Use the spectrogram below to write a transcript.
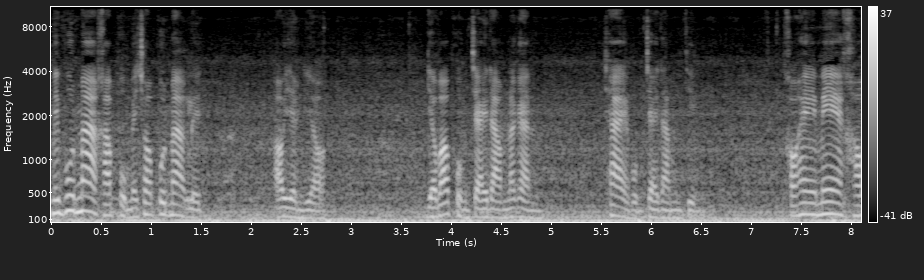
ไม่พูดมากครับ ผมไม่ชอบพูดมากเลย เอาอย่างเดียวอย่าว่าผมใจดำแล้วกัน ใช่ผมใจดำจริงเขาให้แม่เขา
